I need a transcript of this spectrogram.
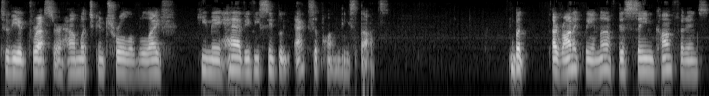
to the aggressor how much control of life he may have if he simply acts upon these thoughts. But ironically enough, this same confidence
